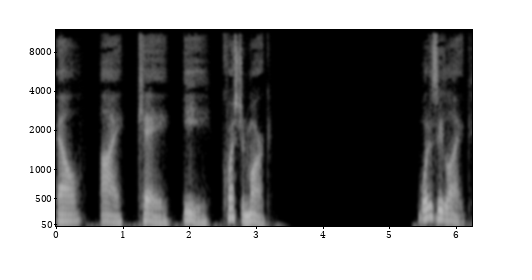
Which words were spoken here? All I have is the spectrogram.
L, I, K, E, question mark. What is he like?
